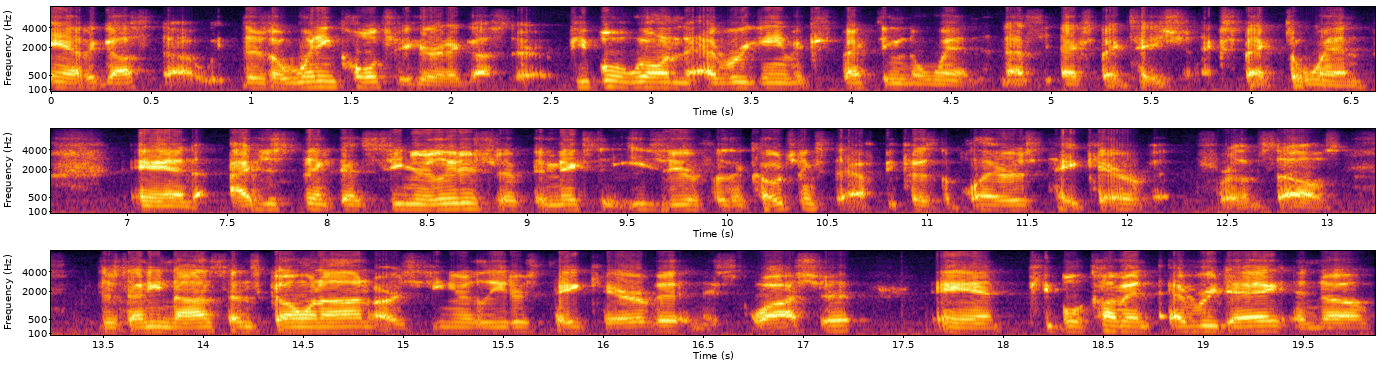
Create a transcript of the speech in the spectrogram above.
at Augusta. There's a winning culture here at Augusta. People go into every game expecting to win. That's the expectation. Expect to win. And I just think that senior leadership it makes it easier for the coaching staff because the players take care of it for themselves. If there's any nonsense going on, our senior leaders take care of it and they squash it. And people come in every day and know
